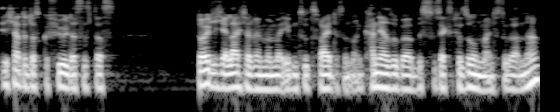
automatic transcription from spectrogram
ich hatte das Gefühl, dass es das deutlich erleichtert, wenn man mal eben zu zweit ist. Und man kann ja sogar bis zu sechs Personen, meinst du gerade, ne?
